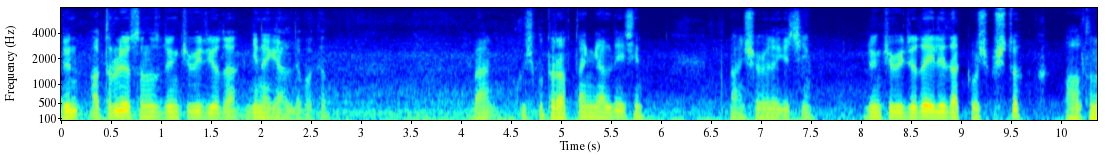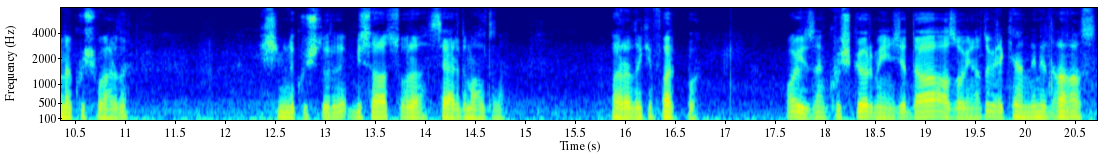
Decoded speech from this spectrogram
Dün hatırlıyorsanız dünkü videoda yine geldi bakın. Ben kuş bu taraftan geldiği için ben şöyle geçeyim. Dünkü videoda 50 dakika uçmuştu. Altında kuş vardı. Şimdi kuşları bir saat sonra serdim altına. Aradaki fark bu. O yüzden kuş görmeyince daha az oynadı ve kendini daha az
